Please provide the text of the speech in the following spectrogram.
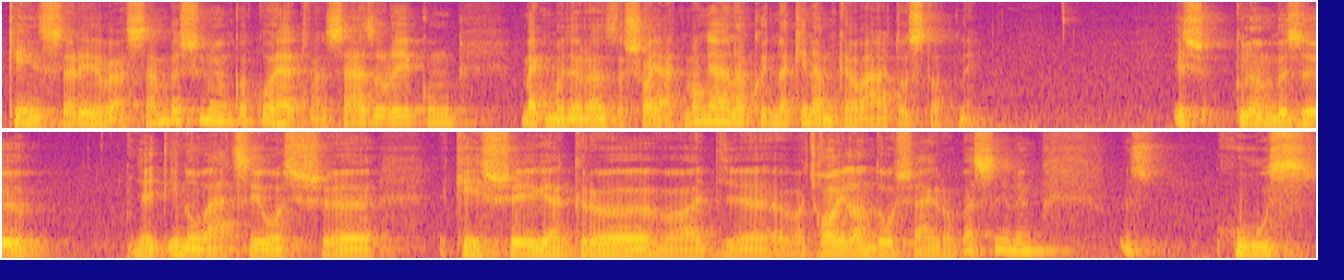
kényszerével szembesülünk, akkor 70%-unk megmagyarázza saját magának, hogy neki nem kell változtatni. És különböző ugye itt innovációs készségekről, vagy, vagy hajlandóságról beszélünk, ez 20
